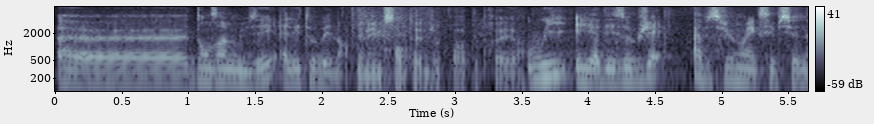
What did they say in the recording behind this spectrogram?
dans un musée, elle est au Bénin. Il y en a une centaine, je crois, à peu près. Hein. Oui, et il y a des objets absolument exceptionnels.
